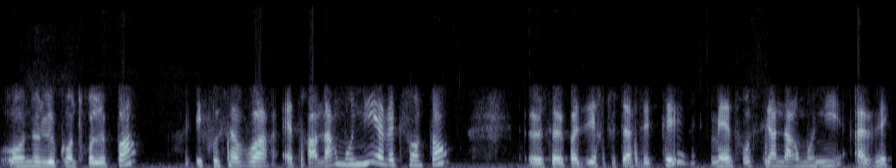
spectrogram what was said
on ne le contrôle pas. Il faut savoir être en harmonie avec son temps. Euh, ça ne veut pas dire tout accepter, mais être aussi en harmonie avec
